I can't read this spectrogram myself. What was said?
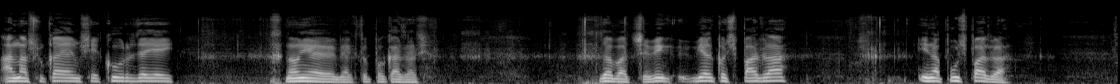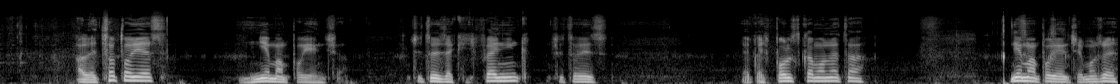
a naszukałem się, kurde jej, no nie wiem jak to pokazać. Zobaczcie, wie- wielkość padla i na pół spadla. Ale co to jest? Nie mam pojęcia. Czy to jest jakiś fening, czy to jest jakaś polska moneta? Nie mam pojęcia. Może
